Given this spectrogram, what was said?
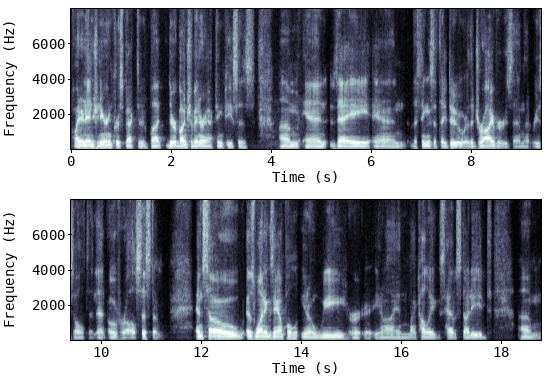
quite an engineering perspective, but there are a bunch of interacting pieces. Um, and they and the things that they do are the drivers then that result in that overall system. And so, as one example, you know, we or you know, I and my colleagues have studied um,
